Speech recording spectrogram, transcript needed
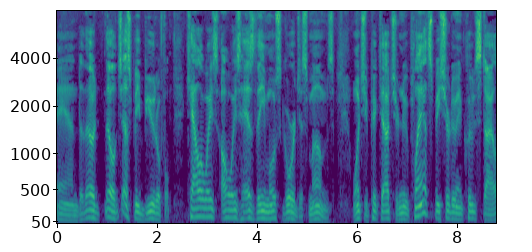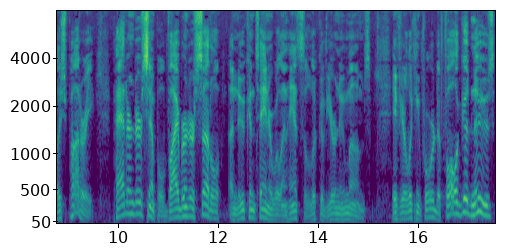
And they'll, they'll just be beautiful. Callaway's always has the most gorgeous mums. Once you've picked out your new plants, be sure to include stylish pottery. Patterned or simple, vibrant or subtle, a new container will enhance the look of your new mums. If you're looking forward to fall good news,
